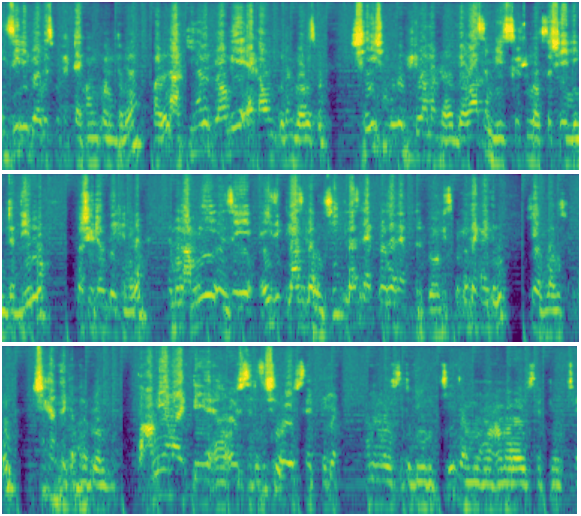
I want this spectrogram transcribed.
ইজিলি ব্লগ স্পট একটা অ্যাকাউন্ট করে নিতে পারবেন। আর কীভাবে ব্লগে অ্যাকাউন্ট করবেন ব্লগ স্পট সেই সম্পর্কে ভিডিও আমার দেওয়া আছে ডিসক্রিপশন বক্সে সেই লিঙ্কটা দিয়ে দেবো। তো সেটাও দেখে নেবেন। এবং আমি যে এই যে ক্লাসগুলো নিচ্ছি ক্লাসের এক পর্যায়ে আপনাদের ব্লগ স্পটও দেখাই দেবো কি ব্লগ স্পট সেখান থেকে আপনারা ব্লগ তো আমি আমার একটি ওয়েবসাইট আছে, সেই ওয়েবসাইট থেকে আমি আমার ওয়েবসাইটে দিয়ে দিচ্ছি। যেমন আমার ওয়েবসাইটটি হচ্ছে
